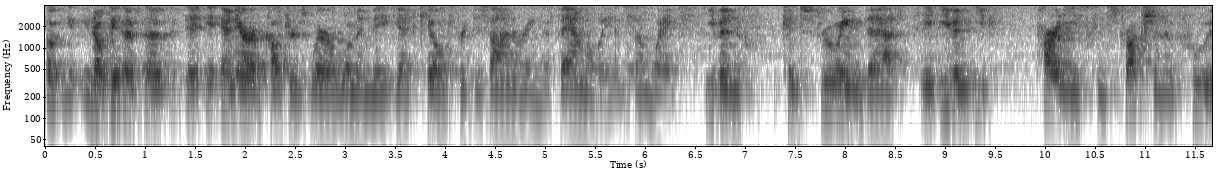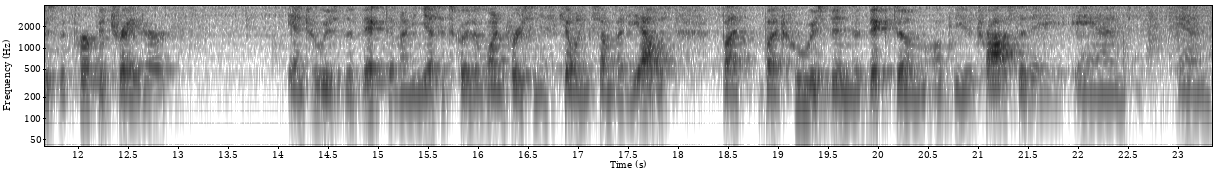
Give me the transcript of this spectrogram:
Oh, you you know, uh, uh, in Arab cultures where a woman may get killed for dishonoring the family in some way, even construing that, even each party's construction of who is the perpetrator and who is the victim. I mean, yes, it's clear that one person is killing somebody else, but, but who has been the victim of the atrocity and, and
